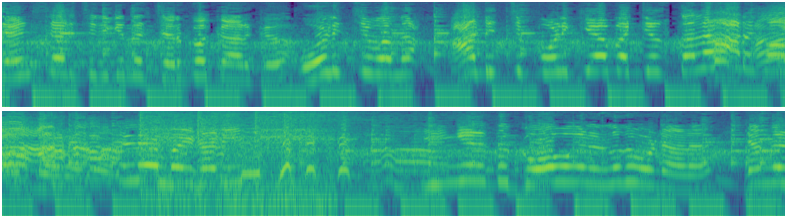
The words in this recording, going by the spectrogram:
ടെൻസ് അടിച്ചിരിക്കുന്ന ചെറുപ്പക്കാർക്ക് ഒളിച്ചു വന്ന് അടിച്ചു പൊളിക്കാൻ പറ്റിയ സ്ഥലമാണ് ഇങ്ങനത്തെ ഗോവകൾ ഉള്ളത് കൊണ്ടാണ് ഞങ്ങൾ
